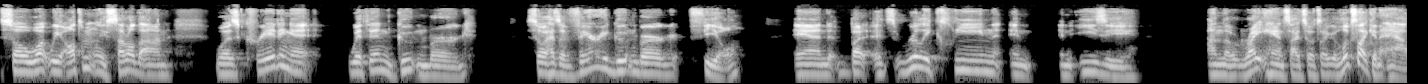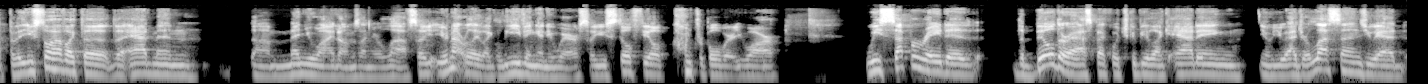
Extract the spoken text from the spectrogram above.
So what we ultimately settled on was creating it within Gutenberg. So it has a very Gutenberg feel, and but it's really clean and and easy on the right hand side. So it's like it looks like an app, but you still have like the the admin um, menu items on your left. So you're not really like leaving anywhere. So you still feel comfortable where you are. We separated the builder aspect, which could be like adding, you know, you add your lessons, you add,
